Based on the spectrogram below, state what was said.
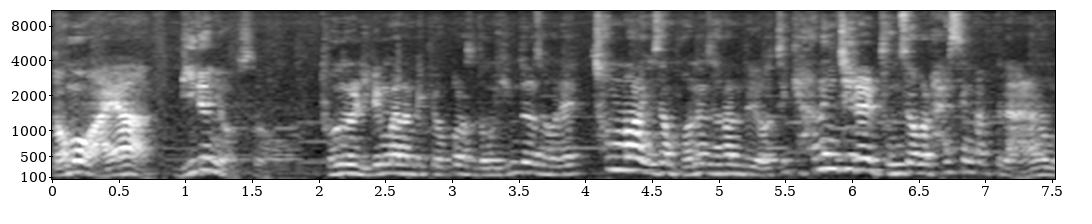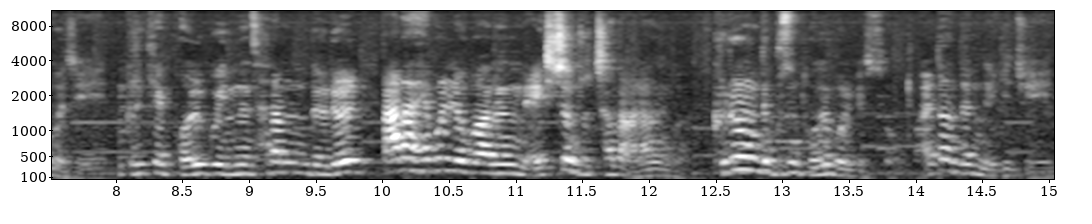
넘어와야 미련이 없어. 돈을 200만 원밖에 못 벌어서 너무 힘들어서 그래? 천만 원 이상 버는 사람들이 어떻게 하는지를 분석을 할 생각들을 안 하는 거지. 그렇게 벌고 있는 사람들을 따라 해보려고 하는 액션조차도 안 하는 거야. 그러는데 무슨 돈을 벌겠어? 말도 안 되는 얘기지.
